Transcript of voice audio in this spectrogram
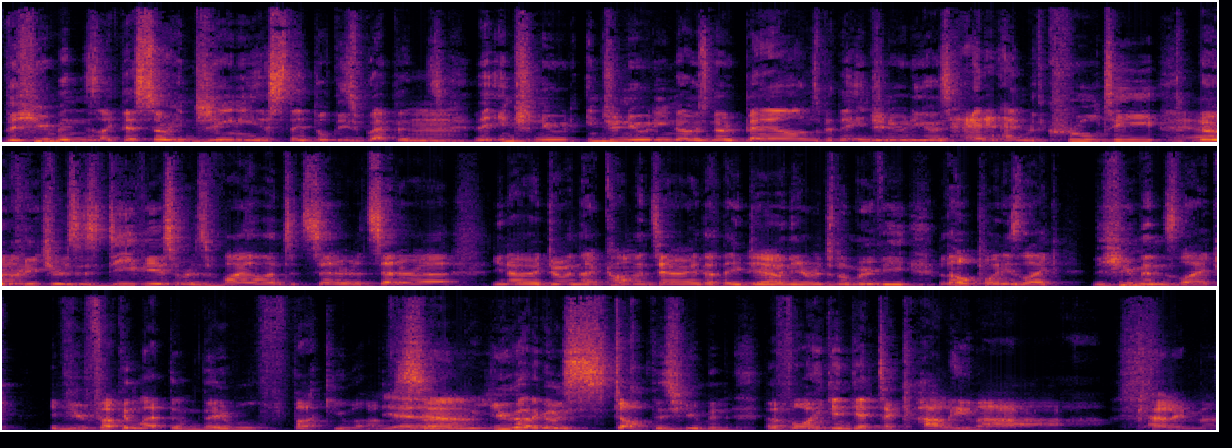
The humans, like, they're so ingenious. They build these weapons. Mm. Their ingenuity, ingenuity knows no bounds, but their ingenuity goes hand in hand with cruelty. No creature is as devious or as violent, etc., etc. You know, doing that commentary that they do Yeah. in the original movie. But the whole point is, like, the humans, like, if you fucking let them, they will fuck you up. Yeah. So you gotta go stop this human before he can get to Calima. Calima.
